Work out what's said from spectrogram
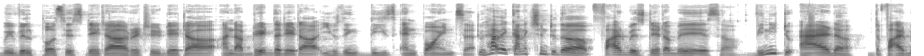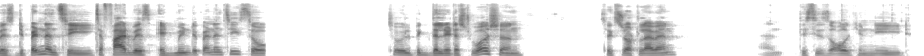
we will persist data, retrieve data, and update the data using these endpoints. To have a connection to the Firebase database, uh, we need to add uh, the Firebase dependency. It's a Firebase admin dependency, so so we'll pick the latest version, 6.11 and this is all you need.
